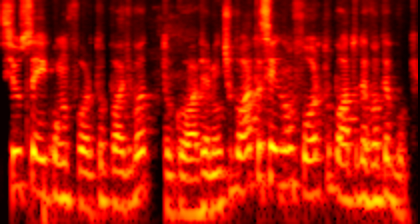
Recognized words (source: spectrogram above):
se o Saquon for, tu pode botar, tu obviamente bota. Se ele não for, tu bota o Devontae Booker.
